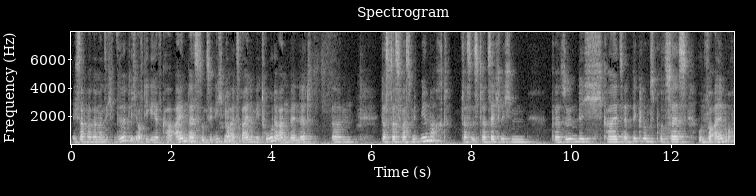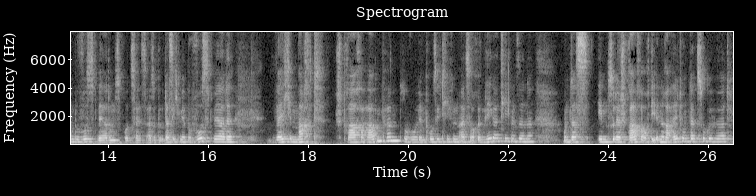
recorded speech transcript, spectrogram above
ich sag mal, wenn man sich wirklich auf die GfK einlässt und sie nicht nur als reine Methode anwendet, ähm, dass das was mit mir macht. Das ist tatsächlich ein Persönlichkeitsentwicklungsprozess und vor allem auch ein Bewusstwerdungsprozess. Also, dass ich mir bewusst werde, welche Macht Sprache haben kann, sowohl im positiven als auch im negativen Sinne. Und dass eben zu der Sprache auch die innere Haltung dazugehört.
